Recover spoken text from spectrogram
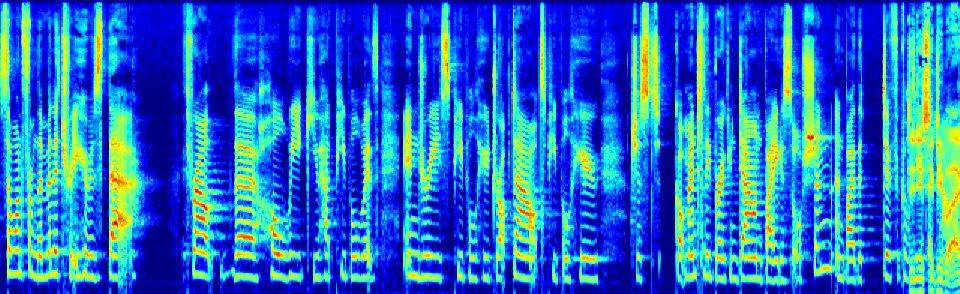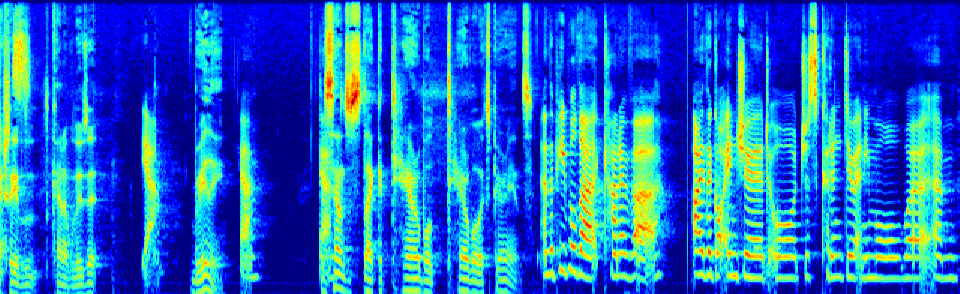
someone from the military who was there. Throughout the whole week, you had people with injuries, people who dropped out, people who just got mentally broken down by exhaustion and by the difficulty. Did you see people actually kind of lose it? Yeah, Really? yeah. Yeah. It sounds like a terrible, terrible experience. And the people that kind of uh, either got injured or just couldn't do it anymore were um,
